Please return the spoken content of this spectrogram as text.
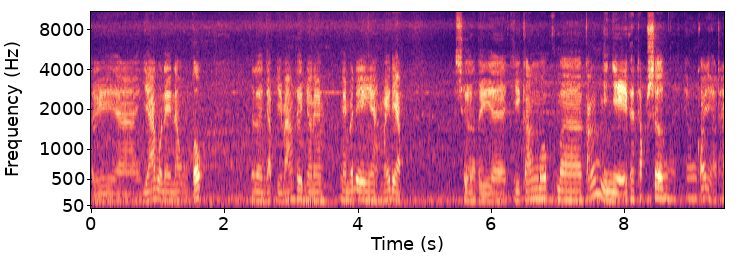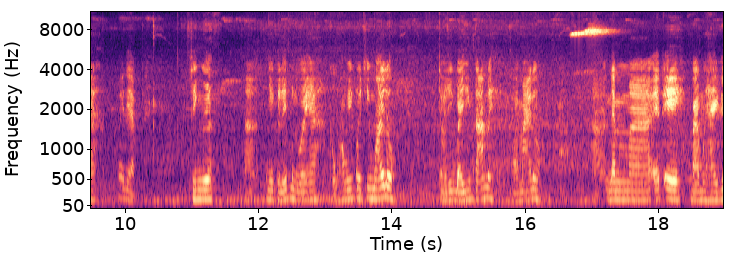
tại giá bữa nay nó cũng tốt, nên là nhập về bán thêm cho anh em. 5SE nha, máy đẹp sườn thì à, chỉ cắn mốt mà cắn nhẹ nhẹ thôi tróc sơn thôi không có gì hết ha. Mới đẹp. Riêng nguyên. Đó, như clip mình quay ha. Cũng không biết có chiếc máy luôn. Cho chiếc 7 chiến 8 đi thoải mái luôn. Đó, 5 SE 32 g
